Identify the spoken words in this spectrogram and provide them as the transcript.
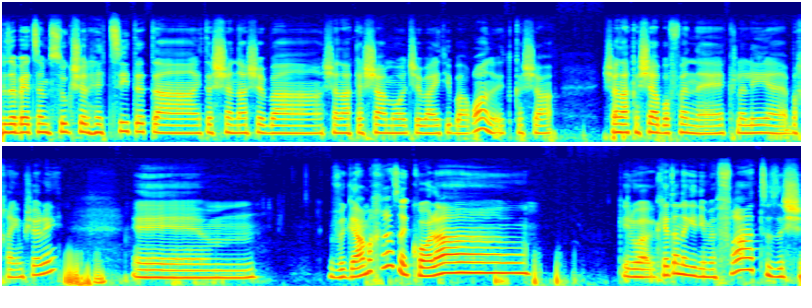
וזה בעצם סוג של הצית את, ה... את השנה שבה, שנה קשה מאוד שבה הייתי בארון, קשה, שנה קשה באופן אה, כללי אה, בחיים שלי. אמ, וגם אחרי זה, כל ה... כאילו, הקטע נגיד עם אפרת, זה ש...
